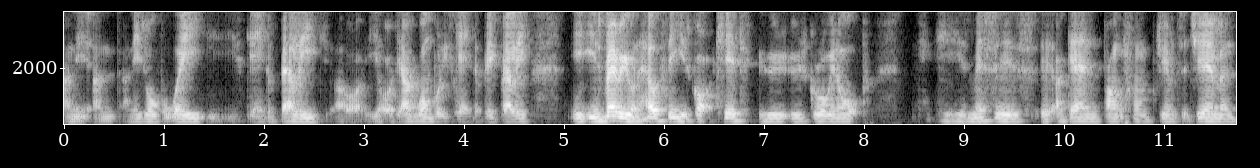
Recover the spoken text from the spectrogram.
and he, and, and he's overweight. He's gained a belly. Or he already had one, but he's gained a big belly. He, he's very unhealthy. He's got a kid who, who's growing up. His misses again bounce from gym to gym, and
